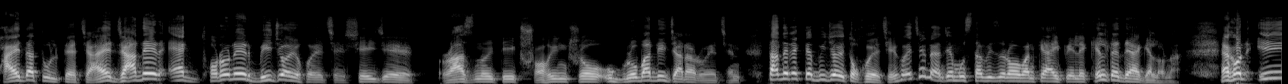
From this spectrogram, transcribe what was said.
ফায়দা তুলতে চায়, যাদের এক ধরনের বিজয় হয়েছে, সেই যে রাজনৈতিক, সহিংস, উগ্রবাদী যারা রয়েছেন, তাদের একটা বিজয় তো হয়েছে। হয়েছে না যে মুস্তাফিজুর রহমানকে আইপিএলে খেলতে দেয়া গেল না। এখন এই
